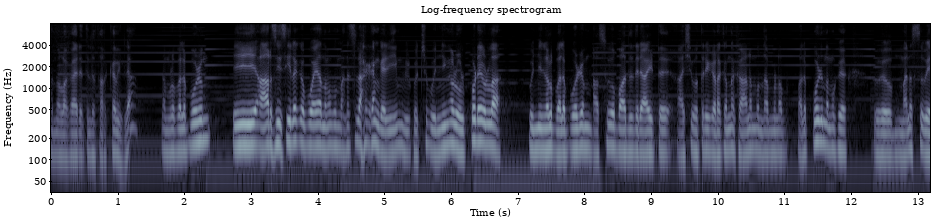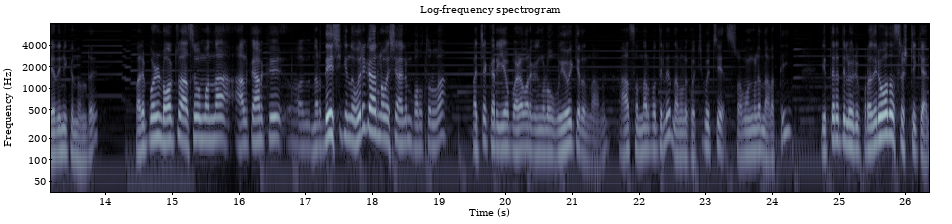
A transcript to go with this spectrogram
എന്നുള്ള കാര്യത്തിൽ തർക്കമില്ല. നമ്മൾ പലപ്പോഴും ഈ ആർ സി സിയിലൊക്കെ പോയാൽ നമുക്ക് മനസ്സിലാക്കാൻ കഴിയും. കൊച്ചു കുഞ്ഞുങ്ങൾ ഉൾപ്പെടെയുള്ള കുഞ്ഞുങ്ങൾ പലപ്പോഴും അസുഖബാധിതരായിട്ട് ആശുപത്രി കിടക്കുന്ന കാണുമ്പോൾ നമ്മൾ പലപ്പോഴും നമുക്ക് മനസ്സ് വേദനിക്കുന്നുണ്ട്. പലപ്പോഴും ഡോക്ടർ അസുഖം വന്ന ആൾക്കാർക്ക് നിർദ്ദേശിക്കുന്ന ഒരു കാരണവശാലും പുറത്തുള്ള പച്ചക്കറിയോ പഴവർഗങ്ങളോ ഉപയോഗിക്കരുതെന്നാണ്. ആ സന്ദർഭത്തിൽ നമ്മൾ കൊച്ചു കൊച്ചു ശ്രമങ്ങൾ നടത്തി ഇത്തരത്തിലൊരു പ്രതിരോധം സൃഷ്ടിക്കാൻ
